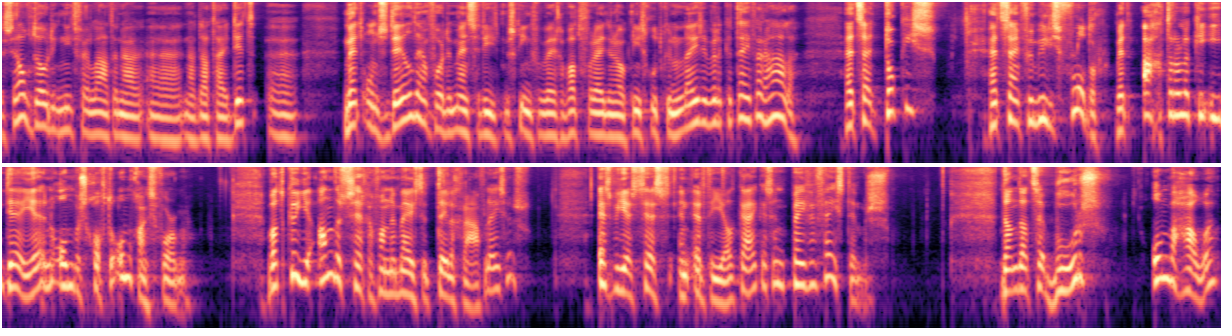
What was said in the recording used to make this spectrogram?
zelfdoding niet veel later na, nadat hij dit met ons deelde. En voor de mensen die het misschien vanwege wat voor reden ook niet goed kunnen lezen, wil ik het even herhalen. Het zijn tokkies, het zijn families vlodder met achterlijke ideeën en onbeschofte omgangsvormen. Wat kun je anders zeggen van de meeste telegraaflezers, SBS 6 en RTL-kijkers en PVV-stemmers? Dan dat ze boers, onbehouden,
